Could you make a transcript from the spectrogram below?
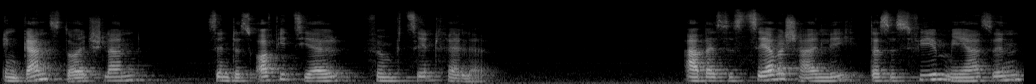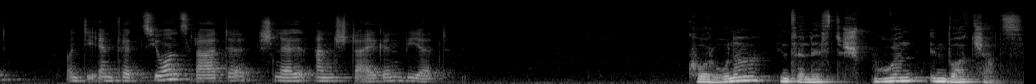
In ganz Deutschland sind es offiziell 15 Fälle. Aber es ist sehr wahrscheinlich, dass es viel mehr sind und die Infektionsrate schnell ansteigen wird. Corona hinterlässt Spuren im Wortschatz.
